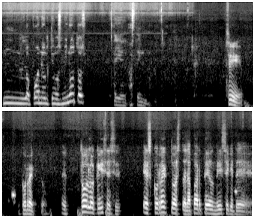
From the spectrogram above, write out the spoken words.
mm, lo pone últimos minutos. Ahí, hasta ahí. Sí, correcto. Eh, Todo lo que dices es, es correcto hasta la parte donde dice que te...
